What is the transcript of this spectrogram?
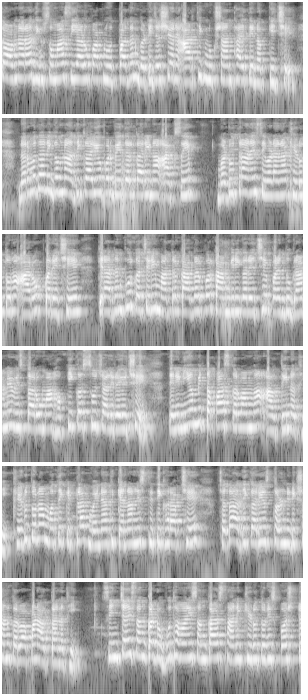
તો આવનારા દિવસોમાં શિયાળુ પાકનું ઉત્પાદન ઘટી જશે અને આર્થિક નુકસાન થાય તે નક્કી છે. નર્મદા નિગમના અધિકારીઓ પર બેદરકારીના આક્ષેપ વડોદરા અને સેવાડાના ખેડૂતોનો આરોપ કરે છે કે રાધનપુર કચેરી માત્ર કાગળ પર કામગીરી કરે છે, પરંતુ ગ્રામ્ય વિસ્તારોમાં હકીકત શું ચાલી રહ્યું છે તેની નિયમિત તપાસ કરવામાં આવતી નથી. ખેડૂતોના મતે કેટલાક મહિનાથી કેનાલની સ્થિતિ ખરાબ છે, છતાં અધિકારીઓ સ્થળ નિરીક્ષણ કરવા પણ આવતા નથી. સિંચાઈ સંકટ ઊભું થવાની શંકા સ્થાનિક ખેડૂતોની સ્પષ્ટ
